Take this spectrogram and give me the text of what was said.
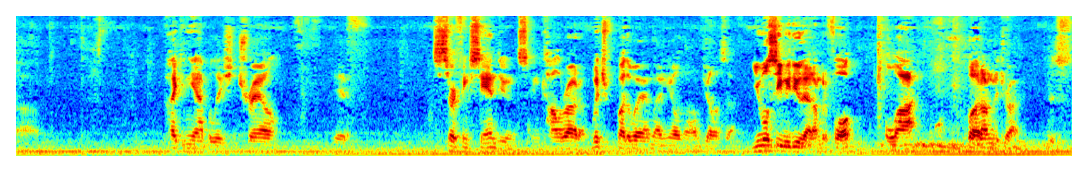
um, hiking the Appalachian Trail, if surfing sand dunes in Colorado, which, by the way, I'm letting you all know I'm jealous of. You will see me do that. I'm going to fall a lot, but I'm going to try because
